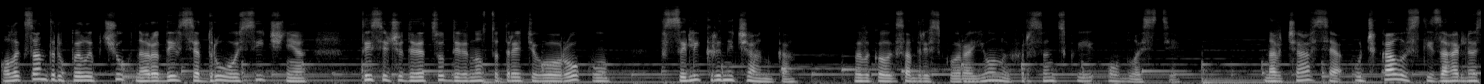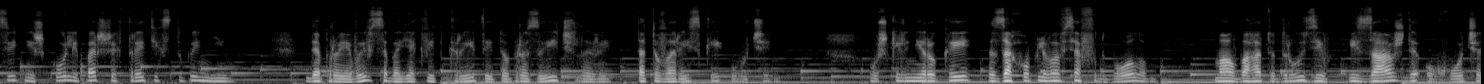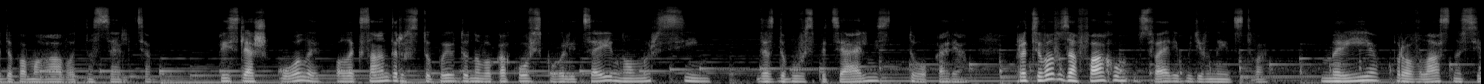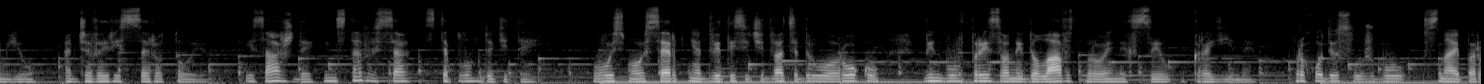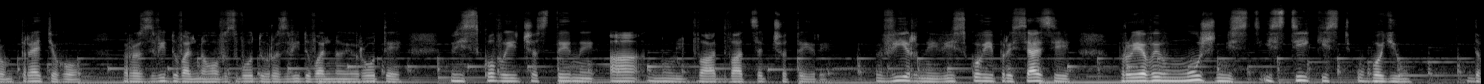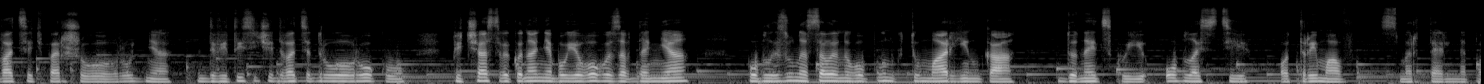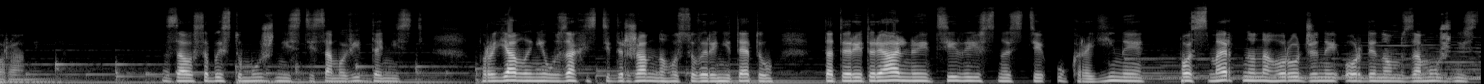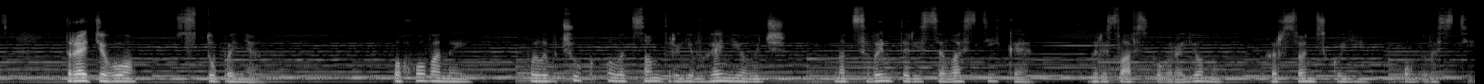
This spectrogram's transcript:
Олександр Пилипчук народився 2 січня 1993 року в селі Криничанка Великоолександрівського району Херсонської області. Навчався у Чкаловській загальноосвітній школі перших третіх ступенів, де проявив себе як відкритий, доброзичливий та товариський учень. У шкільні роки захоплювався футболом, мав багато друзів і завжди охоче допомагав односельцям. Після школи Олександр вступив до Новокаховського ліцею номер 7 де здобув спеціальність токаря. Працював за фахом у сфері будівництва, мріяв про власну сім'ю, адже виріс сиротою. І завжди він ставився з теплом до дітей. 8 серпня 2022 року він був призваний до лав Збройних сил України. Проходив службу снайпером 3-го розвідувального взводу розвідувальної роти військової частини А-0224. Вірний військовій присязі проявив мужність і стійкість у бою. 21 грудня 2022 року під час виконання бойового завдання поблизу населеного пункту Мар'їнка Донецької області отримав смертельне поранення. За особисту мужність і самовідданість, проявлені у захисті державного суверенітету та територіальної цілісності України, посмертно нагороджений орденом за мужність третього ступеня. Похований Пилипчук Олександр Євгенійович на цвинтарі села Стійке Береславського району Херсонської області.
